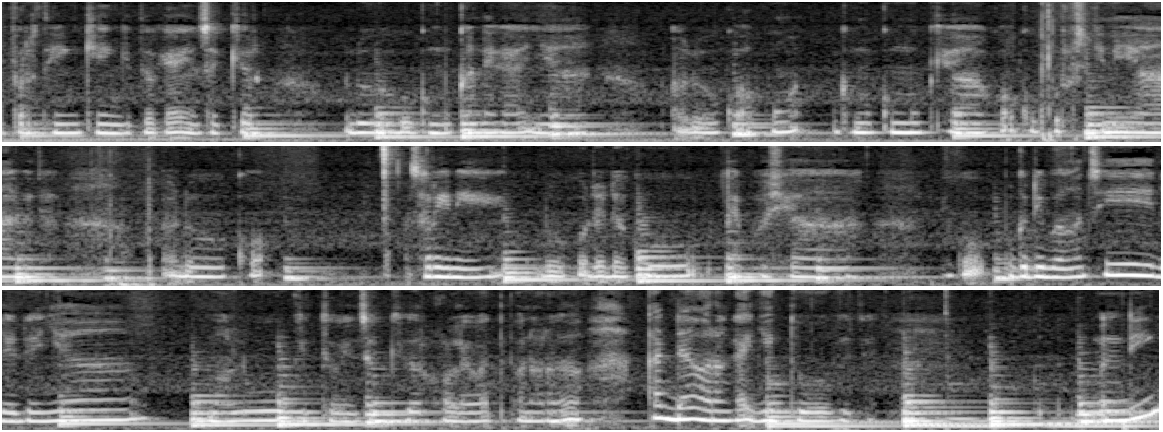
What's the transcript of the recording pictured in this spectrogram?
overthinking gitu kayak insecure. Aduh aku gemukan ya kayaknya. Aduh kok aku gemuk-gemuk ya? Kok aku kurus gini ya? Gitu. Aduh kok sorry nih. Aduh kok dadaku tepos ya? Kok gede banget sih dadanya? Malu gitu insecure kalau lewat depan orang. Tuh ada orang kayak gitu gitu mending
